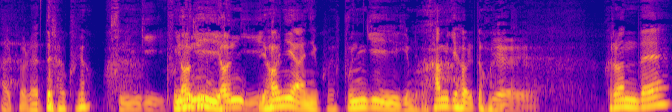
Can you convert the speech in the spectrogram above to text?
발표를 했더라고요. 분기. 분기 연, 연, 연이 아니고요. 분기이익입니다. 3개월 동안. 예, 예. 그런데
